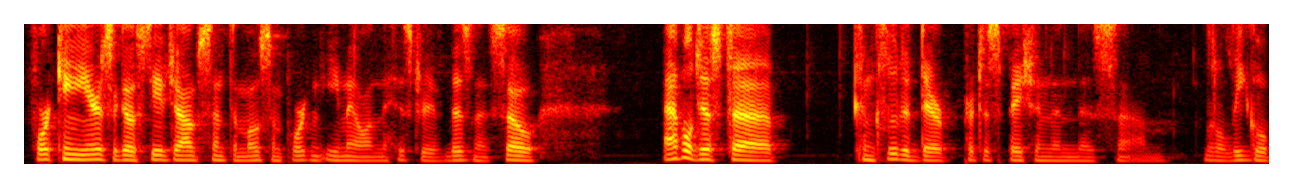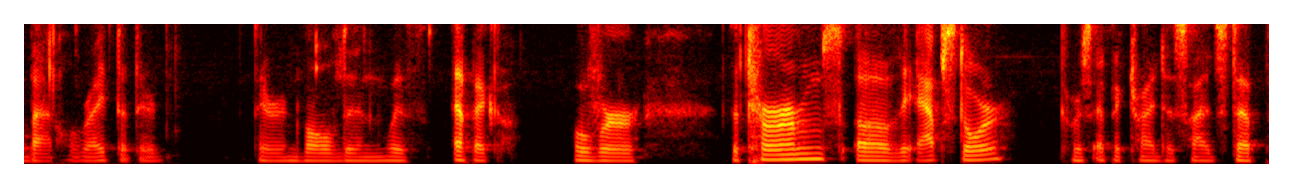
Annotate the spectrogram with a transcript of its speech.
14 years ago, Steve Jobs sent the most important email in the history of business. So, Apple just uh, concluded their participation in this um, little legal battle, right? That they're they're involved in with Epic over the terms of the App Store. Of course, Epic tried to sidestep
